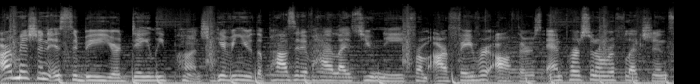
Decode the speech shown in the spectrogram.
Our mission is to be your daily punch, giving you the positive highlights you need from our favorite authors and personal reflections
